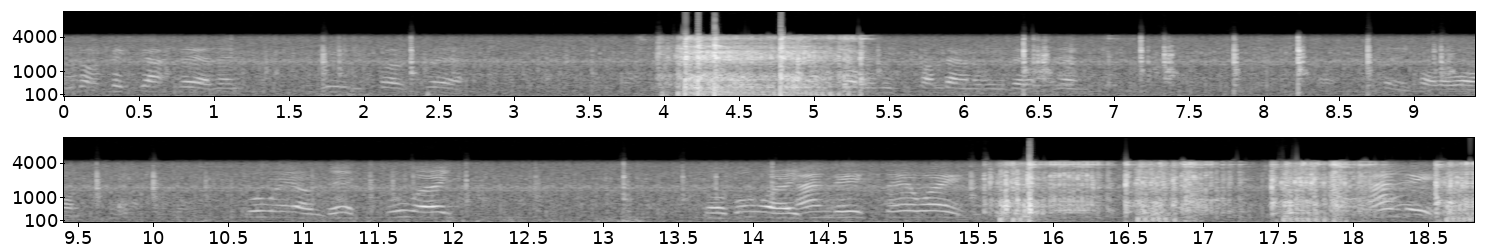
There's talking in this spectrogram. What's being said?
You've got a big gap there and then really close there. Probably need to come down a wee bit and then follow on. Go away, Andy. Go away. Go, go away. Andy, stay away. Andy,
